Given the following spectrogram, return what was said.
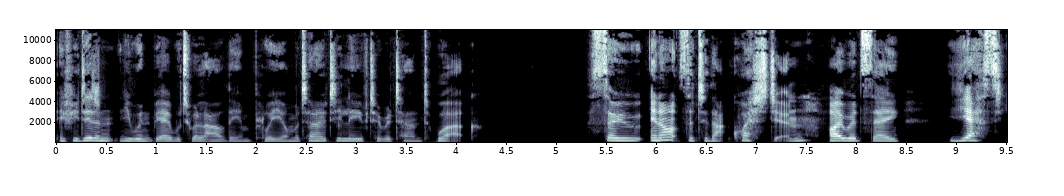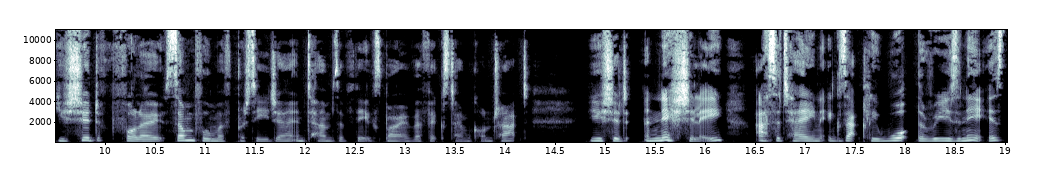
if you didn't, you wouldn't be able to allow the employee on maternity leave to return to work. So in answer to that question, I would say yes, you should follow some form of procedure in terms of the expiry of a fixed term contract. You should initially ascertain exactly what the reason is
